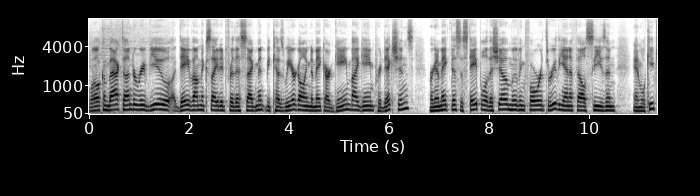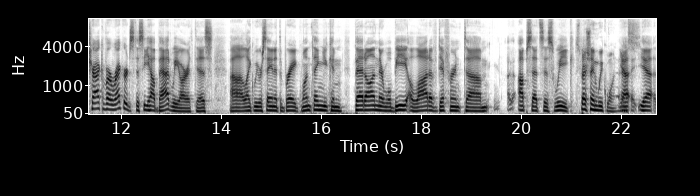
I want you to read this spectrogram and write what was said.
Welcome back to Under Review. Dave, I'm excited for this segment because we are going to make our game by game predictions. We're going to make this a staple of the show moving forward through the NFL season, and we'll keep track of our records to see how bad we are at this. Uh, like we were saying at the break, one thing you can bet on there will be a lot of different um, upsets this week, especially in week one. Yes, uh, yeah.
